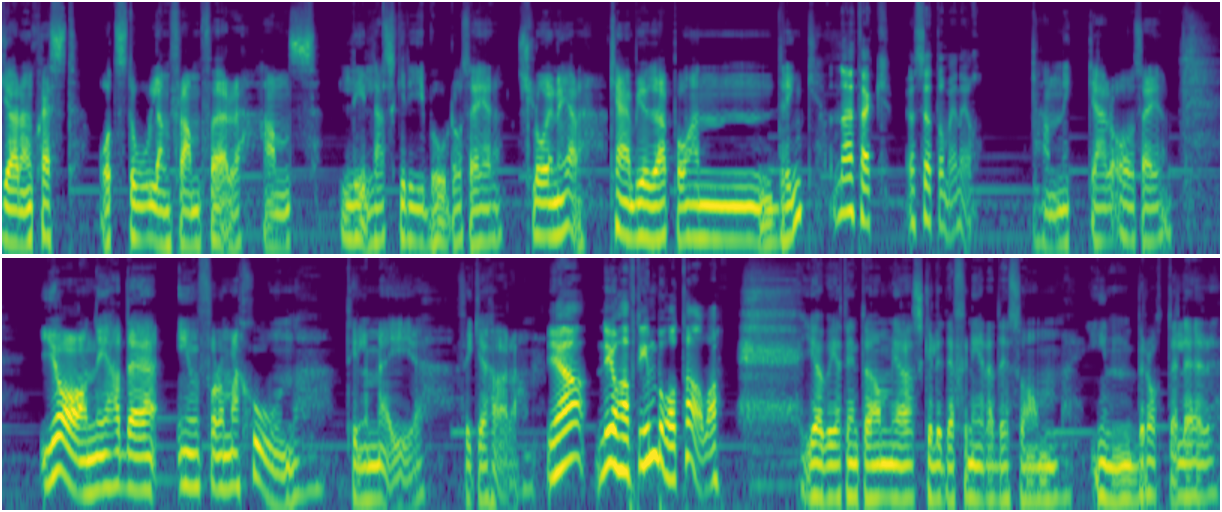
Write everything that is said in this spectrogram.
gör en gest åt stolen framför hans lilla skrivbord och säger slå er ner. Kan jag bjuda på en drink? Nej tack, jag sätter mig ner. Han nickar och säger ja, ni hade information till mig fick jag höra. Ja, ni har haft inbrott här va? Jag vet inte om jag skulle definiera det som inbrott eller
